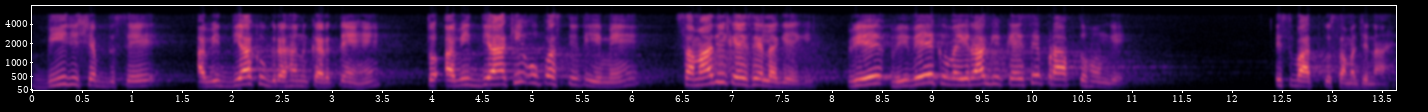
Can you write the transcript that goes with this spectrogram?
बीज शब्द से अविद्या को ग्रहण करते हैं तो अविद्या की उपस्थिति में समाधि कैसे लगेगी? विवेक वैराग्य कैसे प्राप्त होंगे? इस बात को समझना है।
